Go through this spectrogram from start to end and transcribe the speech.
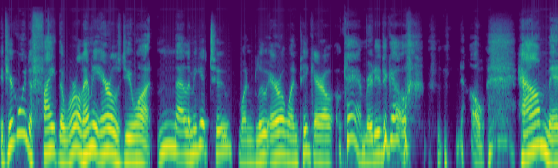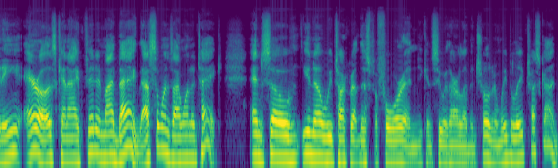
If you're going to fight the world, how many arrows do you want? Mm, uh, let me get two one blue arrow, one pink arrow. Okay, I'm ready to go. no. How many arrows can I fit in my bag? That's the ones I want to take. And so, you know, we've talked about this before, and you can see with our 11 children, we believe, trust God.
